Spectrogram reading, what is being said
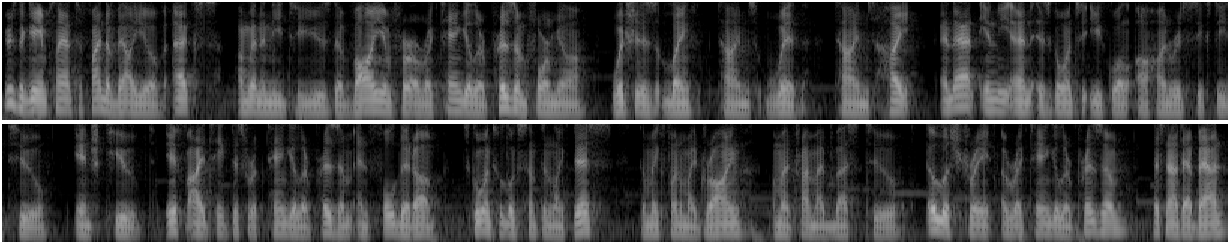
Here's the game plan to find the value of x. I'm going to need to use the volume for a rectangular prism formula, which is length times width times height. And that in the end is going to equal 162 inch cubed. If I take this rectangular prism and fold it up, it's going to look something like this. Don't make fun of my drawing. I'm to try my best to illustrate a rectangular prism. That's not that bad.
